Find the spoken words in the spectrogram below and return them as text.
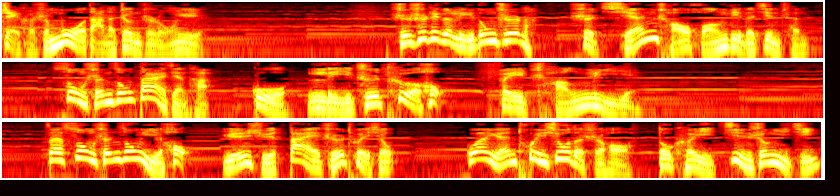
这可是莫大的政治荣誉。只是这个李东芝呢，是前朝皇帝的近臣，宋神宗待见他，故礼之特厚，非常例也。在宋神宗以后，允许代职退休，官员退休的时候都可以晋升一级，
